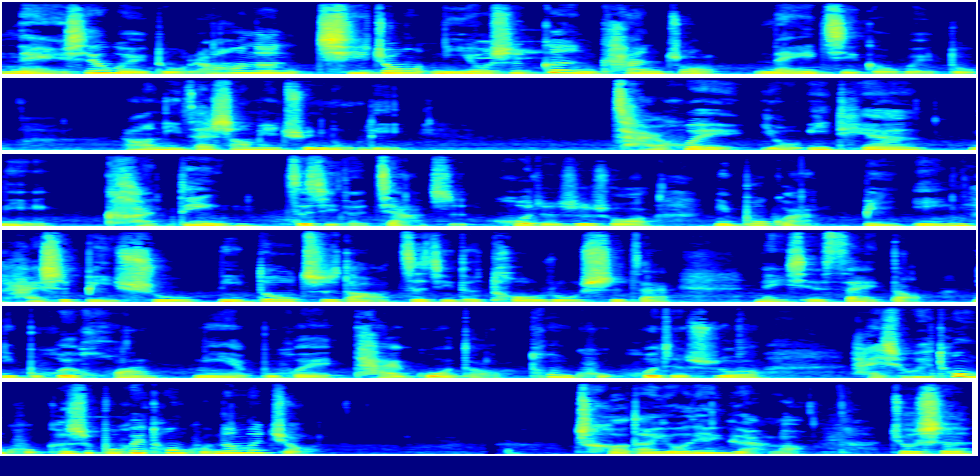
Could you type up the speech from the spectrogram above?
哪些维度？然后呢，其中你又是更看重哪几个维度？然后你在上面去努力，才会有一天你肯定自己的价值，或者是说你不管比赢还是比输，你都知道自己的投入是在哪些赛道，你不会慌，你也不会太过的痛苦，或者说还是会痛苦，可是不会痛苦那么久。扯得有点远了，就是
